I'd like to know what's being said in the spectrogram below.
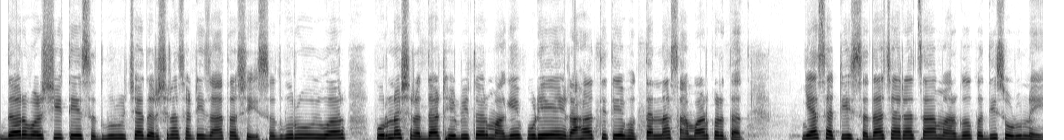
दरवर्षी ते सद्गुरूच्या दर्शनासाठी जात असे. सद्गुरूवर पूर्ण श्रद्धा ठेवली तर मागे पुढे राहत ते भक्तांना सांभाळ करतात. यासाठी सदाचाराचा मार्ग कधी सोडू नये.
